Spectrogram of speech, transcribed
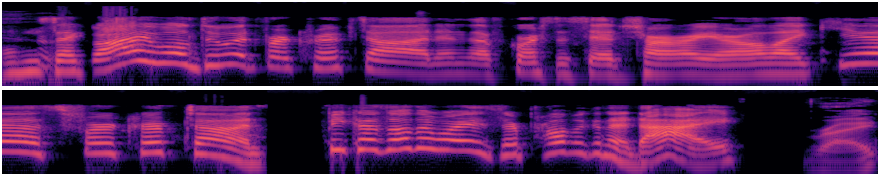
And he's like, I will do it for Krypton. And of course, the Sagittari are all like, yes, for Krypton. Because otherwise, they're probably going to die. Right.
